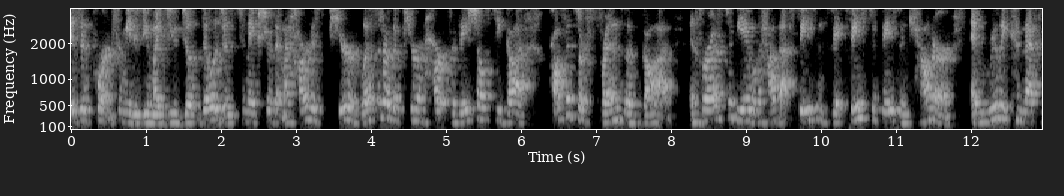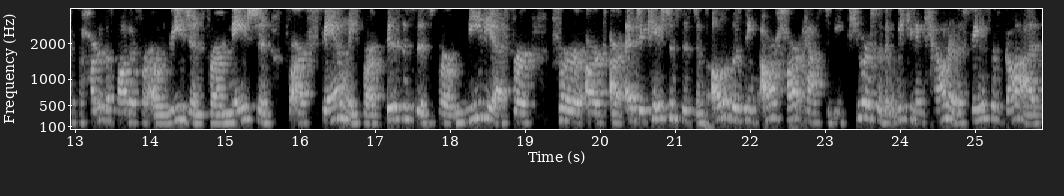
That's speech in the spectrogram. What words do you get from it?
it's important for me to do my due diligence to make sure that my heart is pure. Blessed are the pure in heart for they shall see god. Prophets are friends of god and for us to be able to have that face and face to face encounter and really connect with the heart of the Father for our region, for our nation, for our family, for our businesses, for media, for for our, our education systems, all of those things, our heart has to be pure so that we can encounter the face of God,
